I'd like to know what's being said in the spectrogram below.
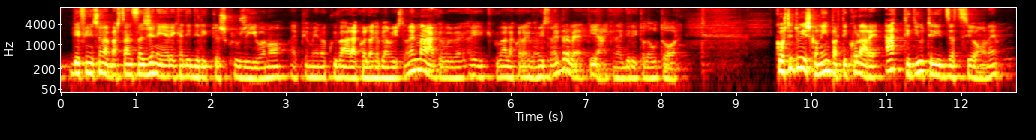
definizione abbastanza generica di diritto esclusivo, no? È più o meno equivale a quella che abbiamo visto nel marchio, equivale a quella che abbiamo visto nei brevetti e anche nel diritto d'autore. Costituiscono in particolare atti di utilizzazione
